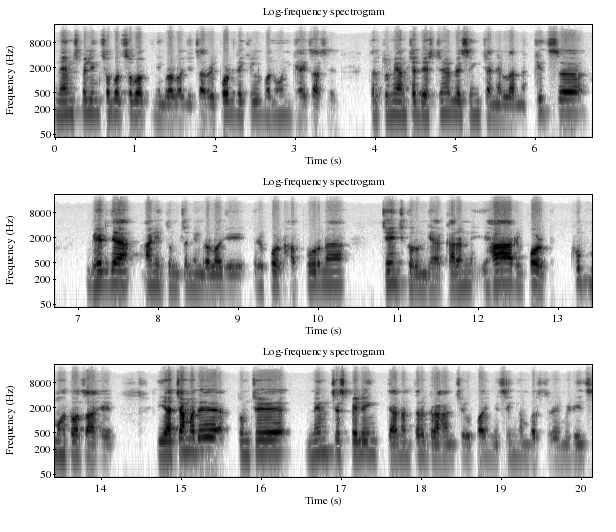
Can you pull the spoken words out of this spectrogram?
नेम स्पेलिंग सोबत सोबत न्युमरॉलॉजीचा रिपोर्ट देखील बनवून घ्यायचा असेल, तर तुम्ही आमच्या डेस्टिनी ब्लेसिंग चॅनेलला नक्कीच भेट द्या आणि तुमचं न्युमरॉलॉजी रिपोर्ट हा पूर्ण चेंज करून घ्या. कारण हा रिपोर्ट खूप महत्त्वाचा आहे. याच्यामध्ये तुमचे नेमचे स्पेलिंग, त्यानंतर ग्रहांचे उपाय, मिसिंग नंबर्स, रेमेडीज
